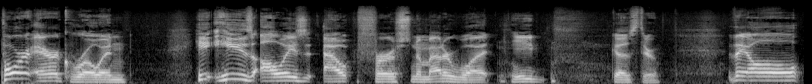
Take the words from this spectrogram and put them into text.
poor Eric Rowan. He he is always out first, no matter what he goes through. They all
